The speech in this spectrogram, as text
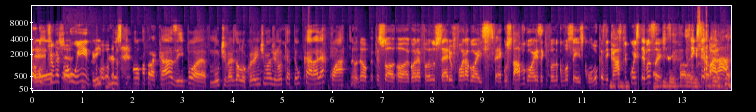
É, o filme é só ruim. A gente viu sem volta pra casa e, pô, é, multiverso da loucura, a gente imaginou que ia ter o caralho a quatro. Não, não, pessoal, ó, agora falando sério, fora Góis. É Gustavo Góis aqui falando com vocês, com o Lucas de Castro e com o Estevam Sanches. Vocês têm que isso, separar.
